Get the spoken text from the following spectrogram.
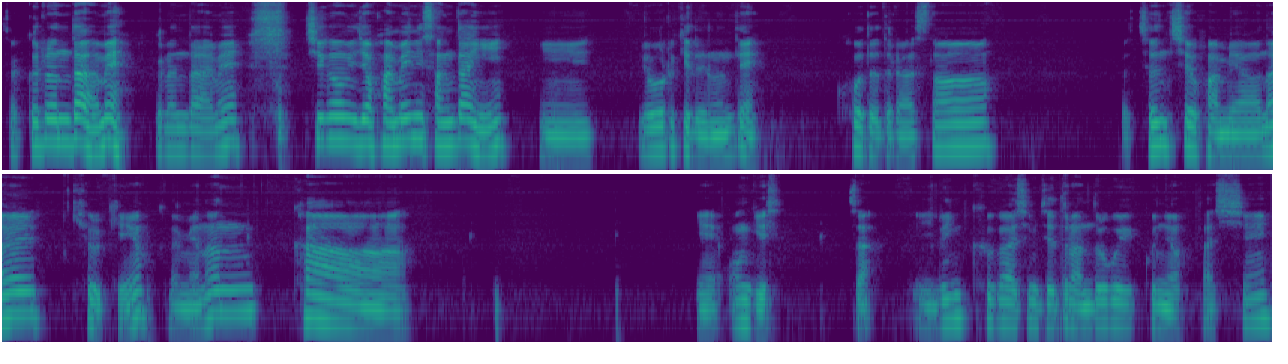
자 그런 다음에 그런 다음에 지금 이제 화면이 상당히 이렇게 되는데 코드 들어서 전체 화면을 키울게요. 그러면은 car 예, 옮기. 자, 이 링크가 지금 제대로 안 돌고 있군요. 다시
